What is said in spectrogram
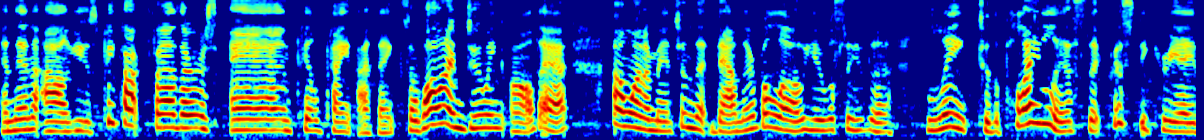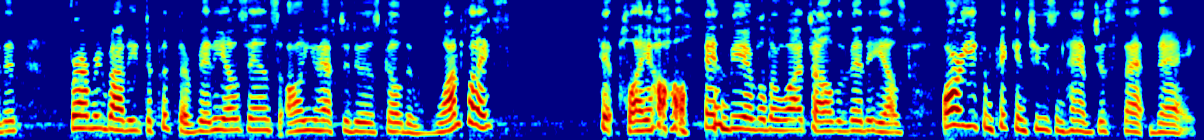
And then I'll use peacock feathers and peeled paint, I think. So while I'm doing all that, I want to mention that down there below, you will see the link to the playlist that Christy created for everybody to put their videos in. So all you have to do is go to one place, hit play all, and be able to watch all the videos. Or you can pick and choose and have just that day.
